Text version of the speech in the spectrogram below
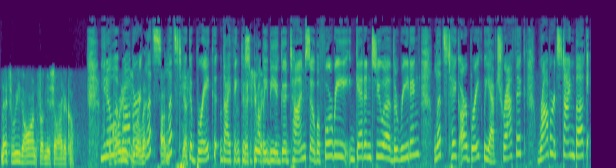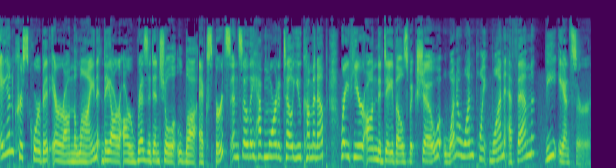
let's read on from this article. You know According what, Robert? Le- let's um, let's take yes. a break. I think this let's would probably it. be a good time. So before we get into uh, the reading, let's take our break. We have traffic. Robert Steinbuch and Chris Corbitt are on the line. They are our residential law experts, and so they have more to tell you coming up right here on the Dave Elswick Show, 101.1 FM. The Answer.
